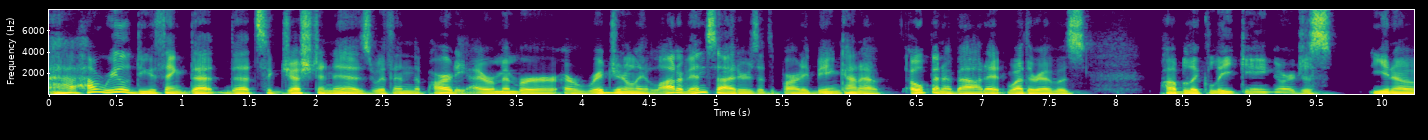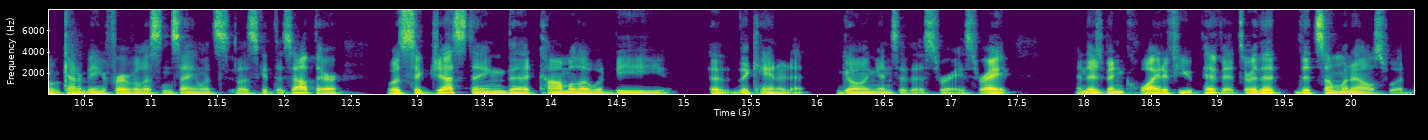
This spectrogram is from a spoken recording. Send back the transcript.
how, real do you think that that suggestion is within the party? I remember originally a lot of insiders at the party being kind of open about it, whether it was public leaking or just you know kind of being frivolous and saying let's let's get this out there, was suggesting that Kamala would be uh, the candidate going into this race, right? And there's been quite a few pivots, or that that someone else would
